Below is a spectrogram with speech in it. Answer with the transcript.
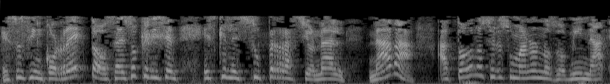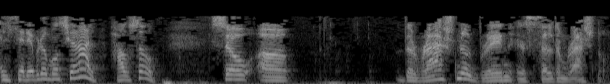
Eso es incorrecto. O sea, eso que dicen es que él es súper racional. Nada. A todos los seres humanos nos domina el cerebro emocional. How so? So, uh, the rational brain is seldom rational.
